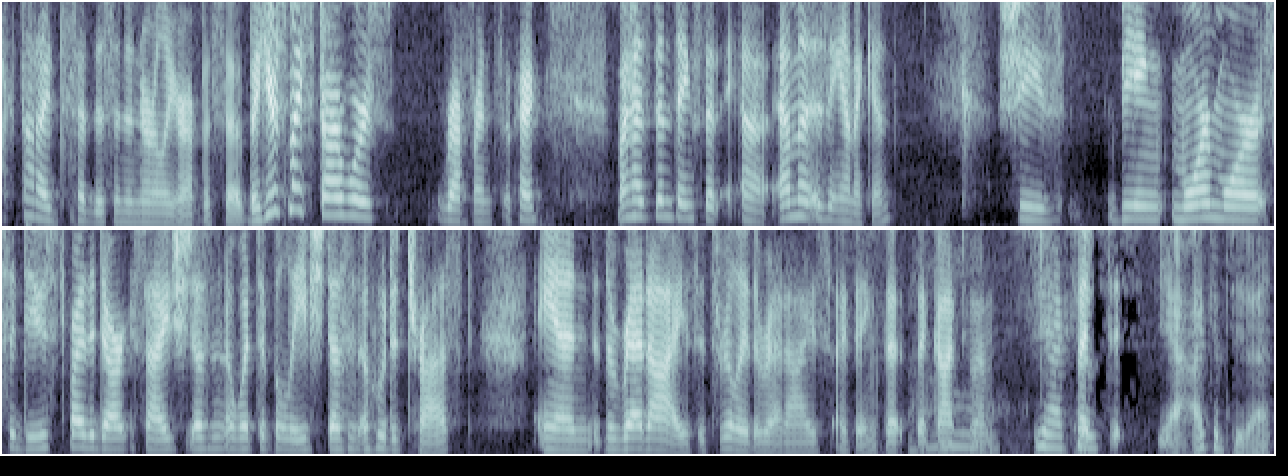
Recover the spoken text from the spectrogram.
I thought I'd said this in an earlier episode, but here's my Star Wars reference. Okay, my husband thinks that uh, Emma is Anakin. She's being more and more seduced by the dark side. She doesn't know what to believe. She doesn't know who to trust, and the red eyes. It's really the red eyes, I think, that that got to him. Yeah, But because yeah, I could see that.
